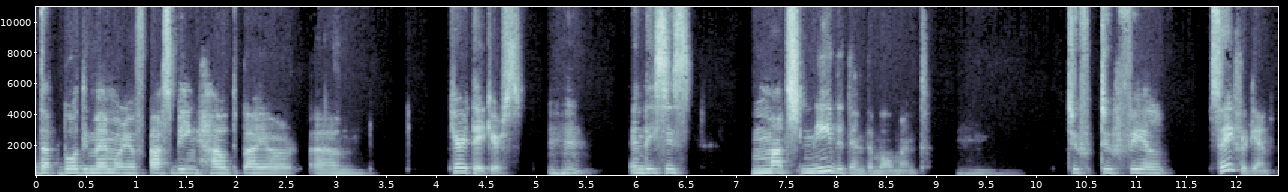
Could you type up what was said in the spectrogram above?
that body memory of us being held by our um, caretakers. Mm-hmm. And this is much needed in the moment to, to feel safe again.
